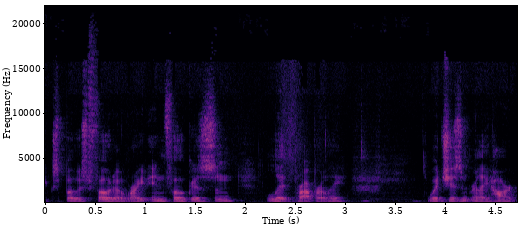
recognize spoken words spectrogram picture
exposed photo, right? In focus and lit properly, which isn't really hard.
